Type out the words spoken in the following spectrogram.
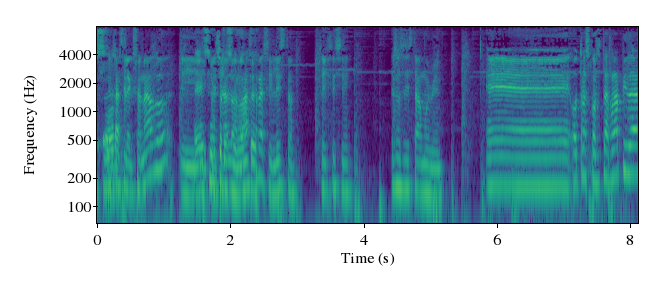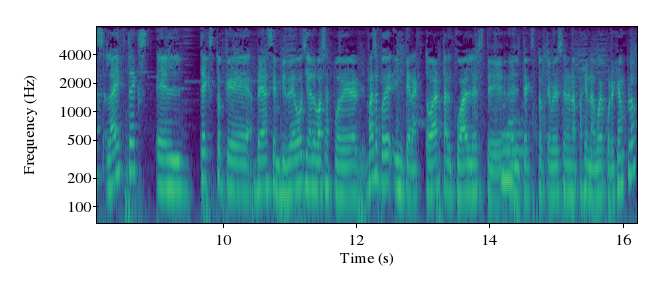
sí, seleccionado y es pues ya lo arrastras y listo. Sí, sí, sí. Eso sí estaba muy bien. Eh, otras cositas rápidas, live text, el texto que veas en videos ya lo vas a poder, vas a poder interactuar tal cual este, el texto que ves en una página web, por ejemplo.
